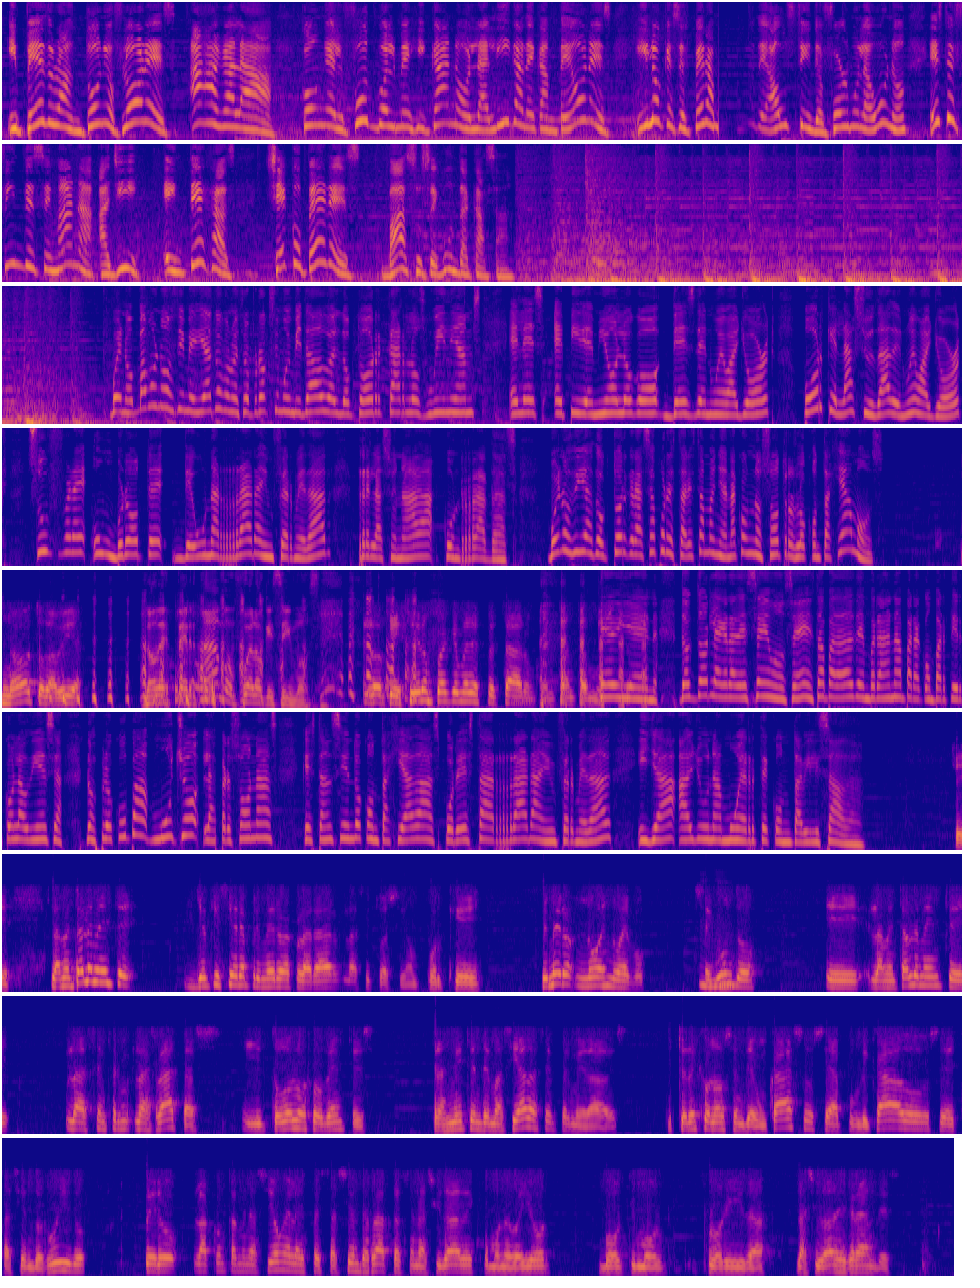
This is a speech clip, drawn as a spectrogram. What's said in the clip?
Y Pedro Antonio Flores, hágala con el fútbol mexicano, la Liga de Campeones y lo que se espera de Austin de Fórmula 1 este fin de semana allí en Texas. Checo Pérez va a su segunda casa. Bueno, vámonos de inmediato con nuestro próximo invitado, el doctor Carlos Williams. Él es epidemiólogo desde Nueva York porque la ciudad de Nueva York sufre un brote de una rara enfermedad relacionada con ratas. Buenos días, doctor. Gracias por estar esta mañana con nosotros. ¿Lo contagiamos? No, todavía. Lo despertamos fue lo que hicimos. Lo que hicieron fue que me despertaron con tanta música. Qué bien. Doctor, le agradecemos ¿eh? esta parada temprana para compartir con la audiencia. Nos preocupa mucho las personas que están siendo contagiadas por esta rara enfermedad y ya hay una muerte contabilizada. Sí, lamentablemente yo quisiera primero aclarar la situación porque primero no es nuevo. Segundo, eh, lamentablemente las, las ratas y todos los rodentes transmiten demasiadas enfermedades. Ustedes conocen de un caso, se ha publicado, se está haciendo ruido, pero la contaminación en la infestación de ratas en las ciudades como Nueva York, Baltimore, Florida, las ciudades grandes,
